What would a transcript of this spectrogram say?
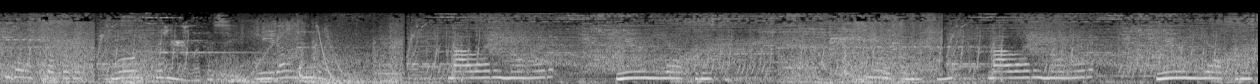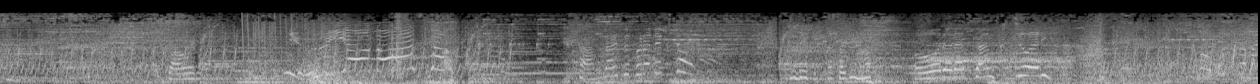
きだらそこでもう一人の私ミラーミラー回れ回れニューイヤープレゼントシア様様回れ回れニューイヤープレゼント。香りニューイヤーバーストサンライズプロテクション。全て捧げますオーロラサンクチュアリ。お年玉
